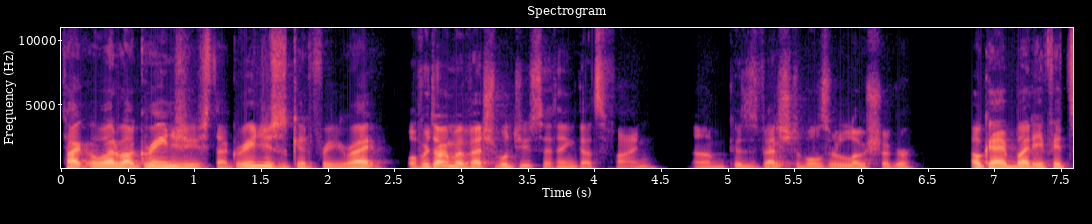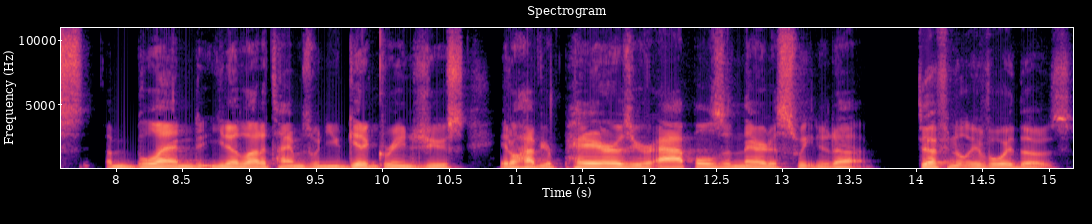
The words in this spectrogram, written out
Talk, what about green juice though? Green juice is good for you, right? Well, if we're talking about vegetable juice, I think that's fine because vegetables are low sugar. Okay, but if it's a blend, you know, a lot of times when you get a green juice, it'll have your pears or your apples in there to sweeten it up. Definitely avoid those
